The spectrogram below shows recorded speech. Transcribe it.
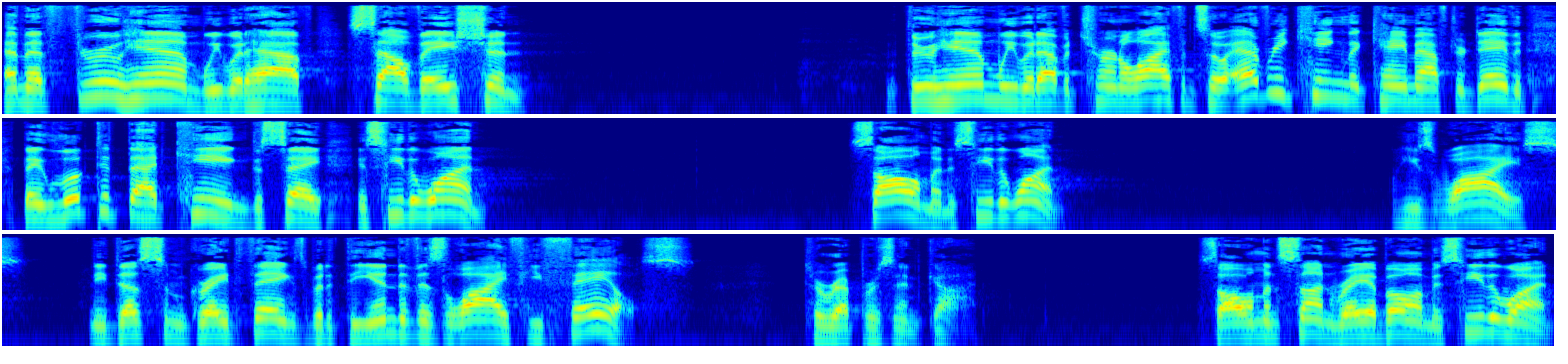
And that through him we would have salvation. Through him we would have eternal life. And so every king that came after David, they looked at that king to say, is he the one? Solomon, is he the one? He's wise and he does some great things, but at the end of his life, he fails to represent God. Solomon's son, Rehoboam, is he the one?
